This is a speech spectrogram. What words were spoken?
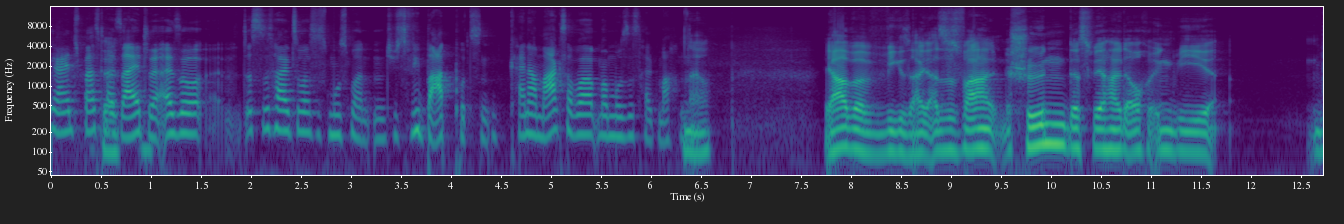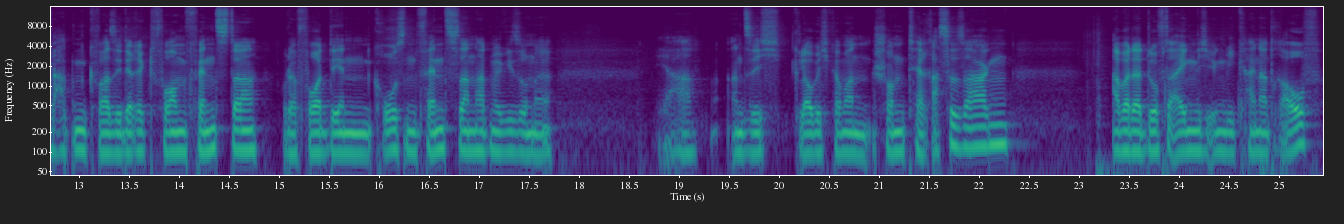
Ja, ein Spaß der. beiseite. Also das ist halt sowas, das muss man. Natürlich ist wie Badputzen. Keiner mag es, aber man muss es halt machen. Ja. Ja, aber wie gesagt, also es war halt schön, dass wir halt auch irgendwie, wir hatten quasi direkt vorm Fenster oder vor den großen Fenstern hatten wir wie so eine, ja, an sich, glaube ich, kann man schon Terrasse sagen. Aber da durfte eigentlich irgendwie keiner drauf.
